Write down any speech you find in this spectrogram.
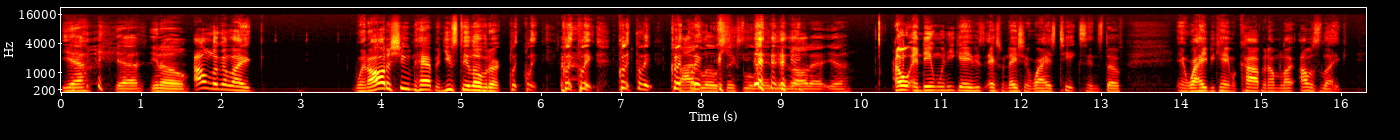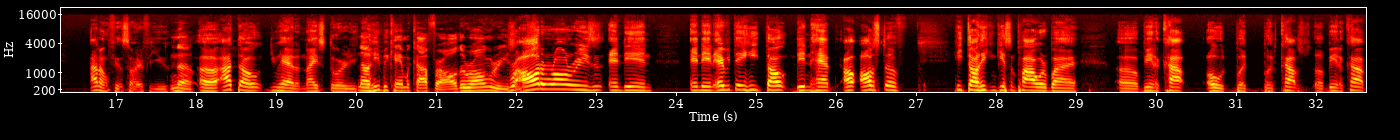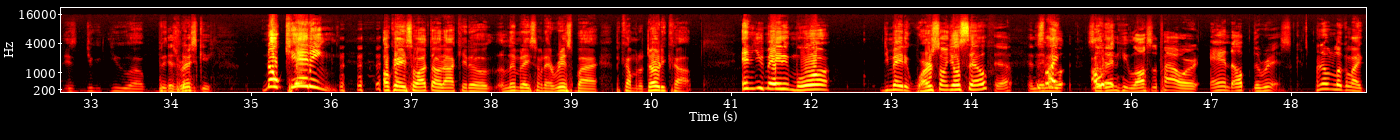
Yeah, yeah. You know, I'm looking like when all the shooting happened, you still over there, click, click, click, click, click, click, click, five click. little, six little Indians, all that. Yeah. Oh, and then when he gave his explanation why his ticks and stuff, and why he became a cop, and I'm like, I was like, I don't feel sorry for you. No, Uh, I thought you had a nice story no. He became a cop for all the wrong reasons. for all the wrong reasons, and then and then everything he thought didn't have all, all the stuff he thought he can get some power by uh, being a cop. Oh, but but cops uh, being a cop is you you uh, It's risky. No kidding. okay, so I thought I could uh, eliminate some of that risk by becoming a dirty cop, and you made it more. You made it worse on yourself. Yeah. And It's then like, he, so oh, then he lost the power and up the risk. And I'm looking like,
